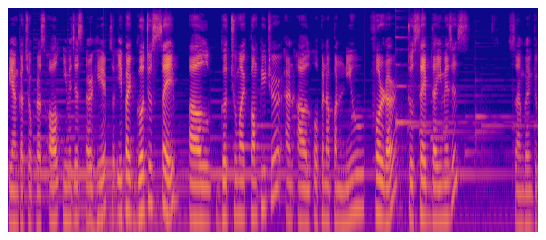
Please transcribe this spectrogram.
Priyanka Chopra's all images are here. So if I go to save I'll go to my computer and I'll open up a new folder to save the images. So I'm going to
